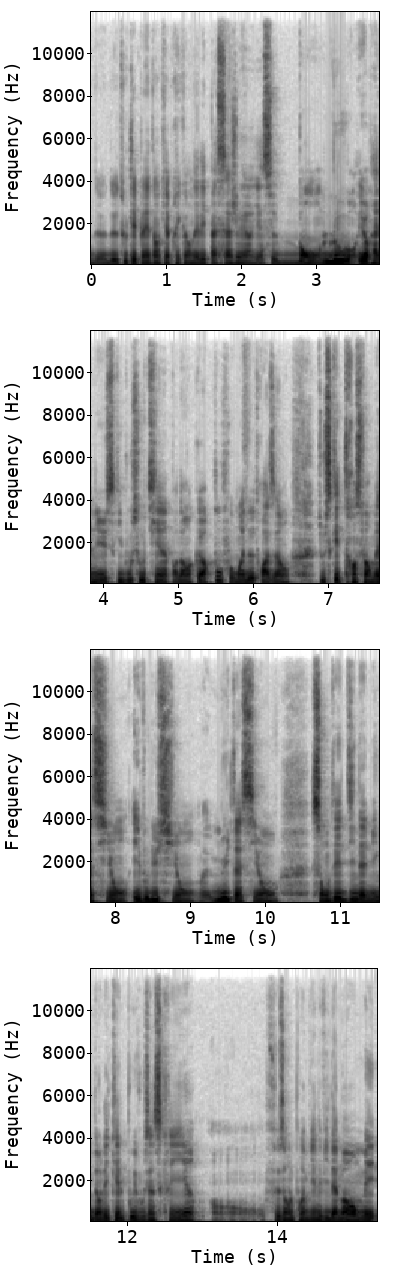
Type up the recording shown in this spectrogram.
de, toutes les planètes en Capricorne, elle est passagère. Il y a ce bon, lourd Uranus qui vous soutient pendant encore, pouf, au moins 2-3 ans. Tout ce qui est transformation, évolution, mutation, sont des dynamiques dans lesquelles vous pouvez vous inscrire, en faisant le point bien évidemment, mais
